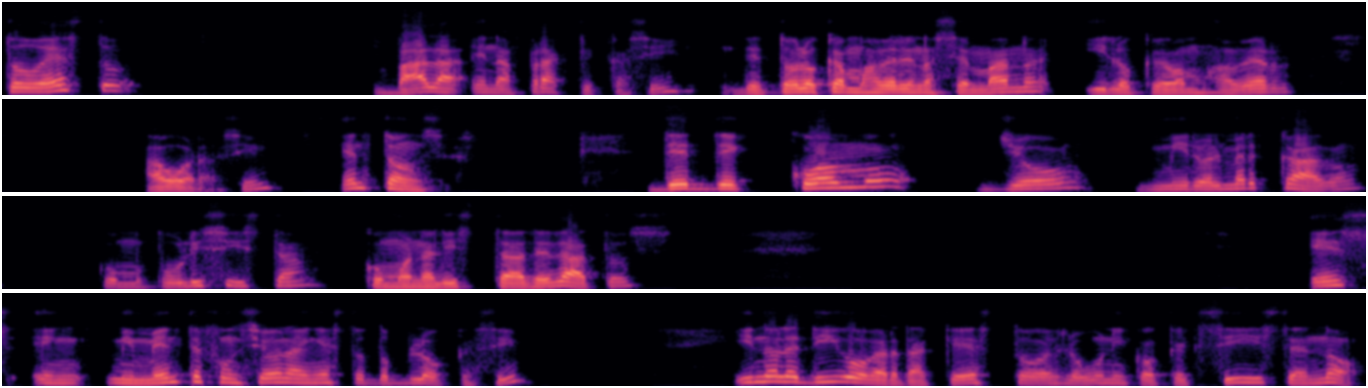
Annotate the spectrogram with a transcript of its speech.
todo esto va en la práctica, ¿sí? De todo lo que vamos a ver en la semana y lo que vamos a ver ahora, ¿sí? Entonces, desde cómo yo miro el mercado como publicista, como analista de datos, es en mi mente funciona en estos dos bloques, ¿sí? Y no les digo, ¿verdad?, que esto es lo único que existe, no.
